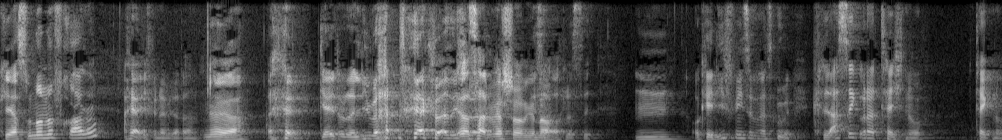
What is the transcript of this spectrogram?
Okay, hast du noch eine Frage? Ach ja, ich bin da wieder dran. Ja, ja. Geld oder Liebe hatten wir ja quasi Ja, das schon. hatten wir schon, Ist genau. auch lustig. Mm, okay, die finde ich sogar ganz cool. Klassik oder Techno? Techno.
